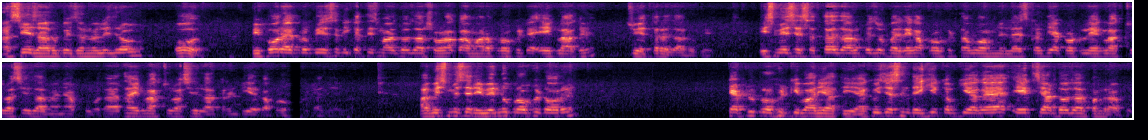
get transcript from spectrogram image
अस्सी हज़ार रुपये जनरल रिज़र्व और बिफोर अप्रोप्रिएशन इकतीस मार्च 2016 का हमारा प्रॉफिट है एक लाख चौहत्तर हज़ार रुपये। इसमें से सत्तर हज़ार रुपये जो पहले का प्रॉफिट था, वो हमने लेस कर दिया। टोटल एक लाख चौरासी हज़ार मैंने आपको बताया था, एक लाख चौरासी हज़ार करंट ईयर का प्रॉफिट आ जाएगा। अब इसमें से रिवेन्यू प्रॉफिट और कैपिटल प्रॉफिट की बारी आती है। एक्विजेशन देखिए कब किया गया है? एक चार दो हज़ार पंद्रह को।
